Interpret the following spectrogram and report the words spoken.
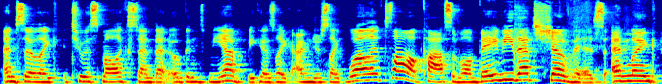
And so like to a small extent that opens me up because like I'm just like, well, it's all possible, baby. That's showbiz. And like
